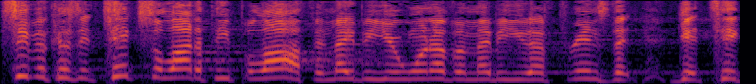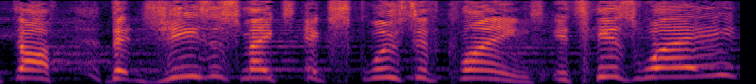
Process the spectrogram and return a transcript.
See, because it ticks a lot of people off, and maybe you're one of them, maybe you have friends that get ticked off, that Jesus makes exclusive claims. It's his way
